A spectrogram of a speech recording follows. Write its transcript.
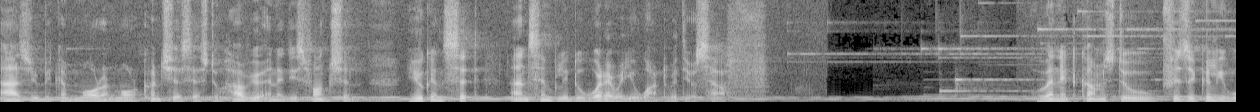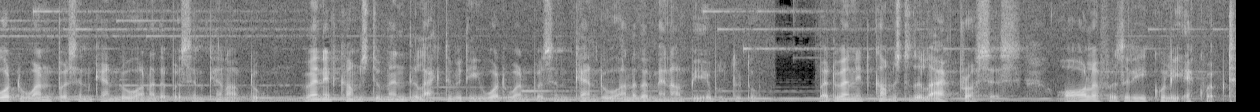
As you become more and more conscious as to how your energies function, you can sit and simply do whatever you want with yourself. When it comes to physically what one person can do, another person cannot do. When it comes to mental activity, what one person can do, another may not be able to do. But when it comes to the life process, all of us are equally equipped.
